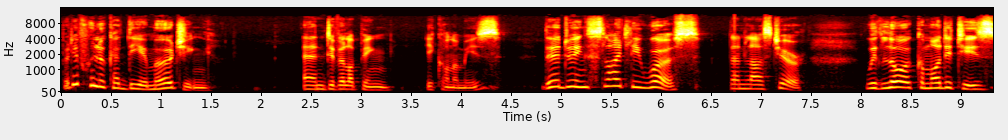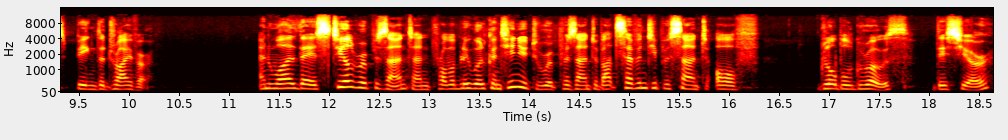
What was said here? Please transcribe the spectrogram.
But if we look at the emerging and developing economies, they're doing slightly worse than last year, with lower commodities being the driver. And while they still represent, and probably will continue to represent, about 70% of global growth this year,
